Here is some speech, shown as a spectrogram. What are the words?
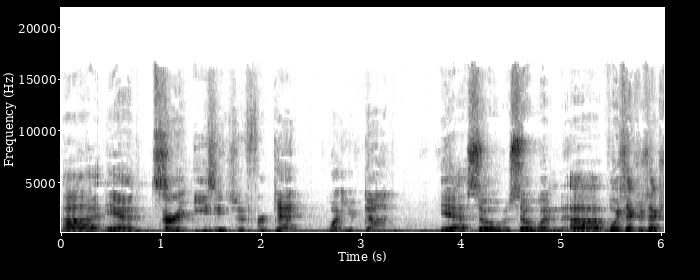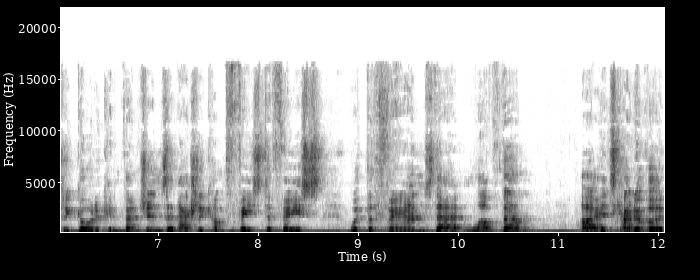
Uh, and It's very easy to forget what you've done. Yeah, so so when uh, voice actors actually go to conventions and actually come face to face with the fans that love them, uh, it's kind of a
